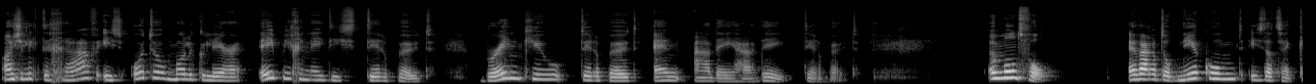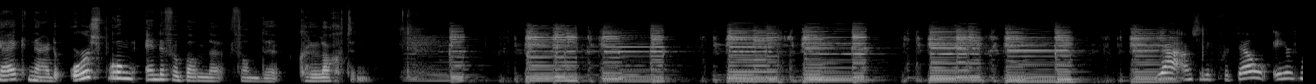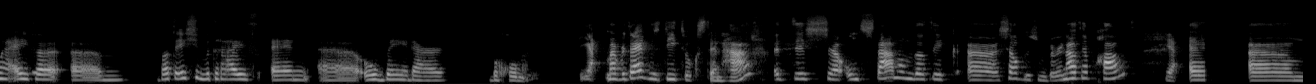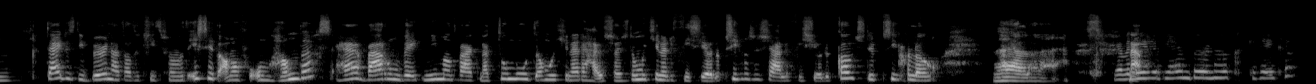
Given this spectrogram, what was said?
Angelique de Graaf is orthomoleculair epigenetisch therapeut, BrainQ-therapeut en ADHD-therapeut. Een mond vol. En waar het op neerkomt is dat zij kijkt naar de oorsprong en de verbanden van de klachten. Ja, Angelique, vertel eerst maar even ehm, wat is je bedrijf en uh, hoe ben je daar begonnen? Ja, mijn bedrijf is Detox Den Haag. Het is uh, ontstaan omdat ik uh, zelf dus een burn-out heb gehad. Ja. En um, tijdens die burn-out had ik zoiets van, wat is dit allemaal voor onhandigs? Hè? Waarom weet niemand waar ik naartoe moet? Dan moet je naar de huisarts, dan moet je naar de fysio, de psychosociale fysio, de coach, de psycholoog. Ja, wanneer nou, heb jij een burn-out gekregen?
